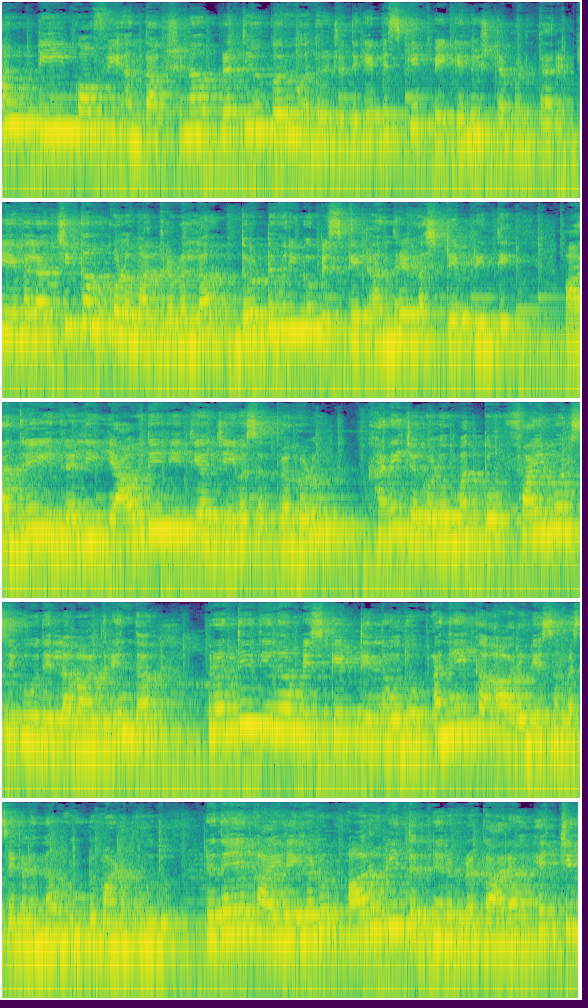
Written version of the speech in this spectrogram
ಹಾಲು ಟೀ, ಕಾಫಿ ಅಂದಾಕ್ಷಣ ಪ್ರತಿಯೊಬ್ಬರು ಅದರ ಜೊತೆಗೆ ಬಿಸ್ಕೆಟ್ ಬೇಕೆಂದು ಇಷ್ಟಪಡ್ತಾರೆ. ಕೇವಲ ಚಿಕ್ಕ ಮಕ್ಕಳು ಮಾತ್ರವಲ್ಲ, ದೊಡ್ಡವರಿಗೂ ಬಿಸ್ಕೆಟ್ ಅಂದ್ರೆ ಅಷ್ಟೇ ಪ್ರೀತಿ. ಆದ್ರೆ ಇದರಲ್ಲಿ ಯಾವುದೇ ರೀತಿಯ ಜೀವಸತ್ವಗಳು, ಖನಿಜಗಳು ಮತ್ತು ಫೈಬರ್ ಸಿಗುವುದಿಲ್ಲವಾದ್ದರಿಂದ ಪ್ರತಿದಿನ ಬಿಸ್ಕೆಟ್ ತಿನ್ನುವುದು ಅನೇಕ ಆರೋಗ್ಯ ಸಮಸ್ಯೆಗಳನ್ನು ಉಂಟು ಮಾಡಬಹುದು ಹೃದಯ ಕಾಯಿಲೆಗಳು ಆರೋಗ್ಯ ತಜ್ಞರ ಪ್ರಕಾರ ಹೆಚ್ಚಿನ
